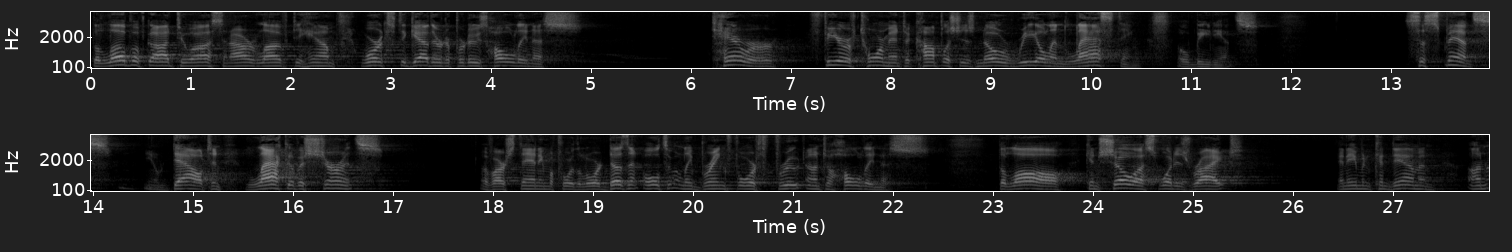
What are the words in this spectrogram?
The love of God to us and our love to Him works together to produce holiness. Terror, fear of torment, accomplishes no real and lasting obedience. Suspense, you know, doubt, and lack of assurance of our standing before the Lord doesn't ultimately bring forth fruit unto holiness. The law can show us what is right and even condemn and un-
